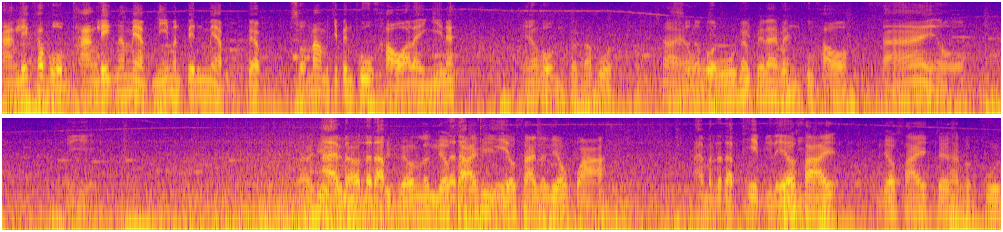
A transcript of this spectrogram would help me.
ทางเล็กครับผมทางเล็กนะแมปนี้มันเป็นแมปแบบส่วนมากมันจะเป็นภูเขาอะไรอย่างนี้นะนี่ครับผมๆชนบทใช่คชรับนบโอ้ทโหแบพี่บไปได้ไหมบนภูเขาได้โอ้โหนี่ อ่าพี่อ่าเสร็จมันแล้วระดับถึงแล้วเลี้ยวระดับซ้ายพี่เทพ เลี้ยวซ้ายแล้วเลี้ยวขวาไอ้มันระดับเทพอยู่แล้วเลี้ยวนี่ซ้ายเลี้ยวซ้ายเจอถนนปูน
